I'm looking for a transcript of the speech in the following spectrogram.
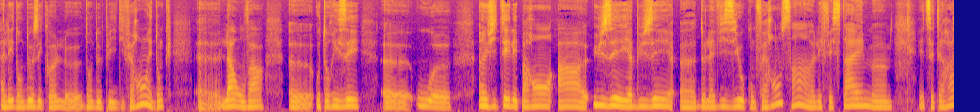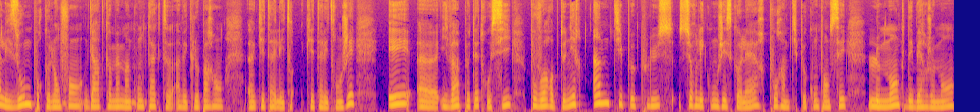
aller dans deux écoles euh, dans deux pays différents. Et donc euh, là, on va euh, autoriser ou inviter les parents à user et abuser de la visioconférence, hein, les FaceTime, etc., les Zooms, pour que l'enfant garde quand même un contact avec le parent qui est à l'étranger et euh, il va peut-être aussi pouvoir obtenir un petit peu plus sur les congés scolaires pour un petit peu compenser le manque d'hébergement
